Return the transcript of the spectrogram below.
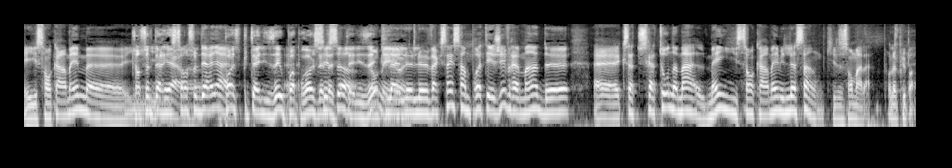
et ils sont quand même euh, ils sont sur le derrière. Ils sont sur le derrière. Pas hospitalisés ou pas proches d'être hospitalisés. Donc mais le, vaccin semble protéger vraiment de euh, que ça, ça tourne mal, mais ils sont quand même ils le sentent qu'ils sont malades pour la plupart.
